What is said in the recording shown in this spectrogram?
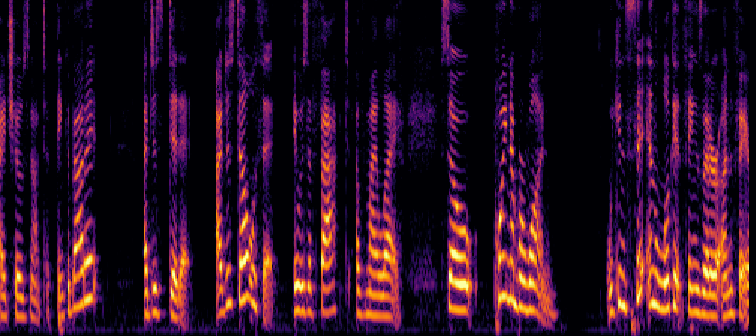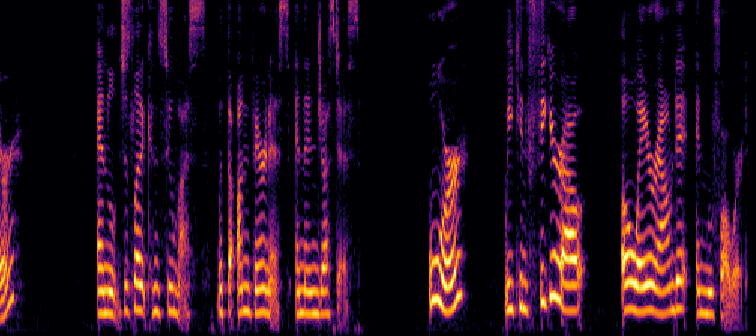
I chose not to think about it. I just did it. I just dealt with it. It was a fact of my life. So, point number one we can sit and look at things that are unfair and just let it consume us with the unfairness and the injustice. Or we can figure out a way around it and move forward.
